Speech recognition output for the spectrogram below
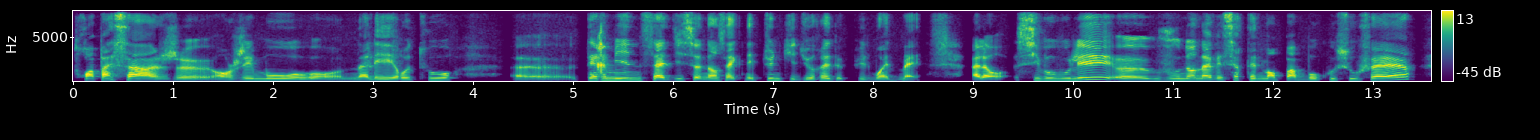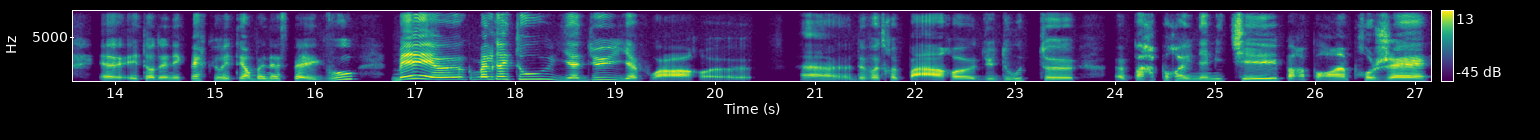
trois passages euh, en Gémeaux en aller et retour, termine sa dissonance avec Neptune qui durait depuis le mois de mai. Alors, si vous voulez, vous n'en avez certainement pas beaucoup souffert, étant donné que Mercure était en bon aspect avec vous, mais malgré tout, il y a dû y avoir hein, de votre part du doute euh, par rapport à une amitié, par rapport à un projet,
